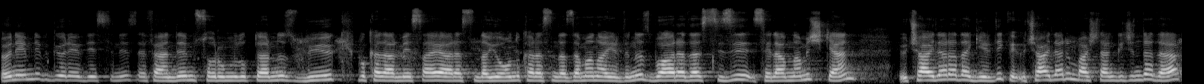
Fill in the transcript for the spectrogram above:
Önemli bir görevdesiniz efendim. Sorumluluklarınız büyük. Bu kadar mesai arasında, yoğunluk arasında zaman ayırdınız. Bu arada sizi selamlamışken 3 aylara da girdik ve 3 ayların başlangıcında da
